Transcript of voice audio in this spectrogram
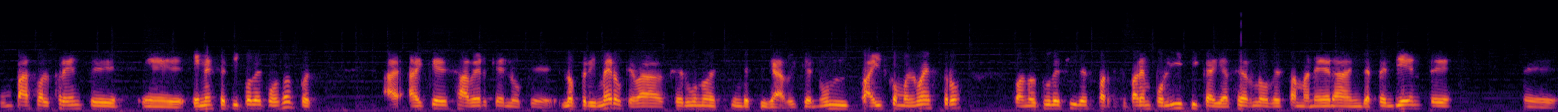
un paso al frente eh, en este tipo de cosas, pues hay, que saber que lo que lo primero que va a hacer uno es investigado y que en un país como el nuestro, cuando tú decides participar en política y hacerlo de esta manera independiente, eh,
